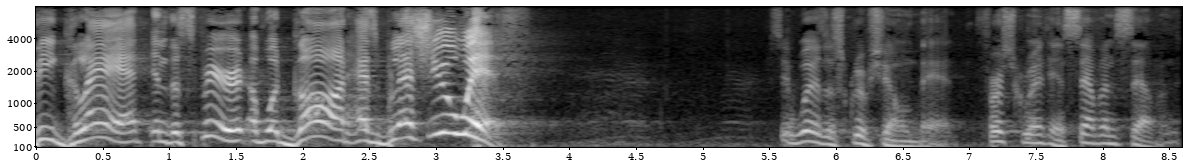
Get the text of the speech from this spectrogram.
be glad in the spirit of what God has blessed you with. See, where's the scripture on that? 1 Corinthians 7 7,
